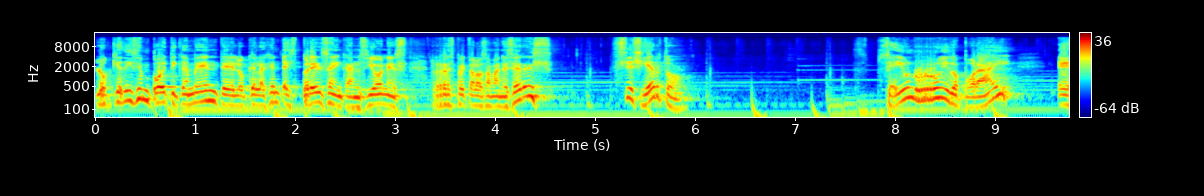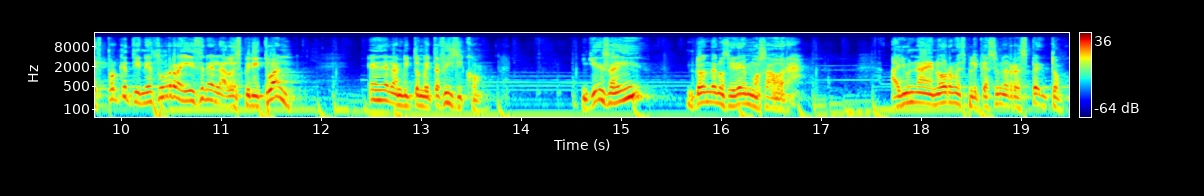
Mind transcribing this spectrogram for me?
lo que dicen poéticamente, lo que la gente expresa en canciones respecto a los amaneceres, sí es cierto. Si hay un ruido por ahí, es porque tiene su raíz en el lado espiritual, en el ámbito metafísico. Y es ahí donde nos iremos ahora. Hay una enorme explicación al respecto.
